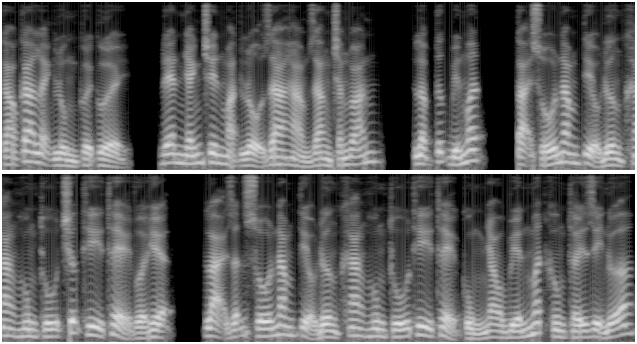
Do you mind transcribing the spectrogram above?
Cao ca lạnh lùng cười cười, đen nhánh trên mặt lộ ra hàm răng trắng đoán, lập tức biến mất, tại số năm tiểu đường khang hung thú trước thi thể vừa hiện, lại dẫn số năm tiểu đường khang hung thú thi thể cùng nhau biến mất không thấy gì nữa.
